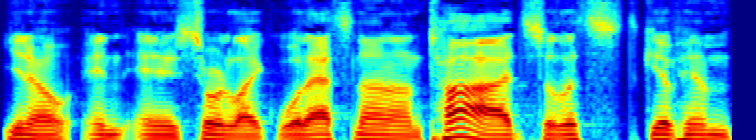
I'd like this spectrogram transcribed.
you know, and, and it's sort of like, well, that's not on Todd, so let's give him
